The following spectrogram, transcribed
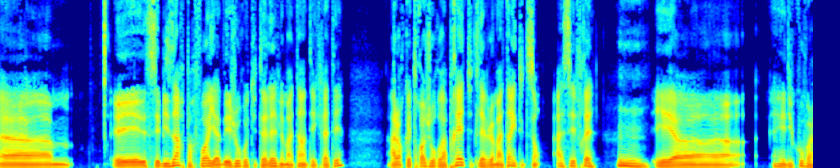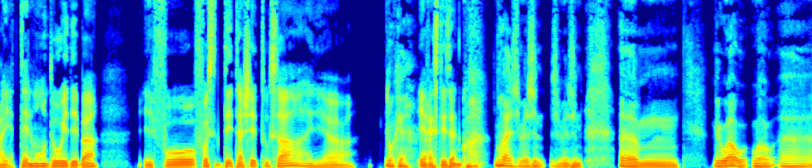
Euh, et c'est bizarre, parfois, il y a des jours où tu te lèves le matin, t'es éclaté, alors que trois jours après, tu te lèves le matin et tu te sens assez frais. Hmm. Et, euh, et du coup, voilà, il y a tellement d'eau et des bas, il faut, faut se détacher de tout ça et, euh, Ok. et rester zen, quoi. Ouais, j'imagine, j'imagine. Euh, mais waouh, waouh. Euh,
